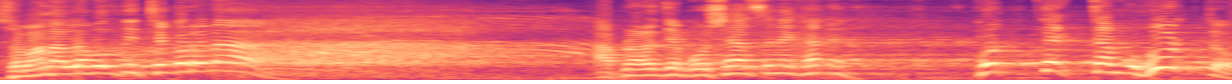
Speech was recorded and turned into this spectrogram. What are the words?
সোমান আল্লাহ বলতে ইচ্ছে করে না। আপনারা যে বসে আছেন এখানে, প্রত্যেকটা মুহূর্ত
